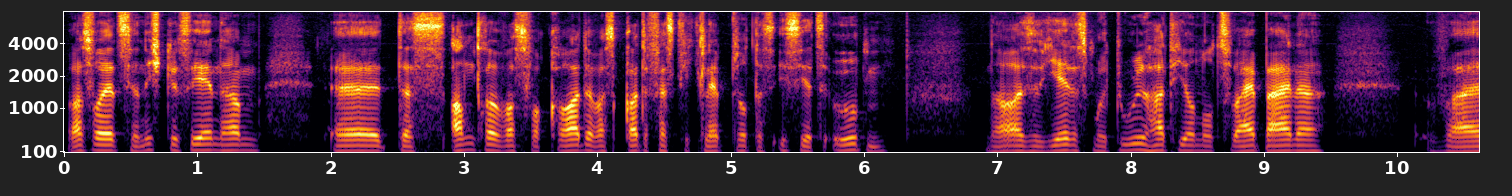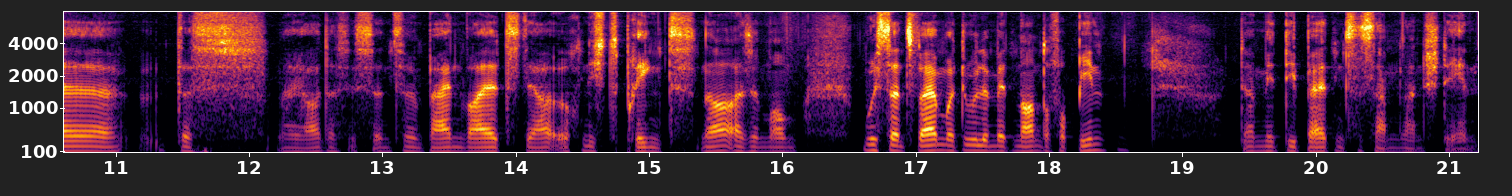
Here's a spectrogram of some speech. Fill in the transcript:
Was wir jetzt hier nicht gesehen haben, äh, das andere, was wir gerade, was gerade festgeklebt wird, das ist jetzt oben. Na, also jedes Modul hat hier nur zwei Beine, weil das, naja, das ist dann so ein Beinwald, der auch nichts bringt. Na, also man muss dann zwei Module miteinander verbinden, damit die beiden zusammen dann stehen.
